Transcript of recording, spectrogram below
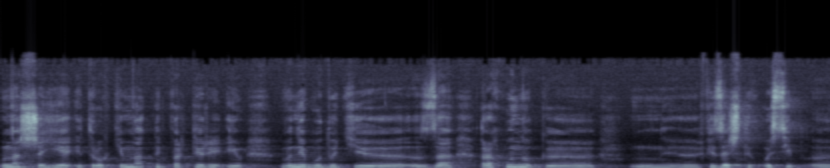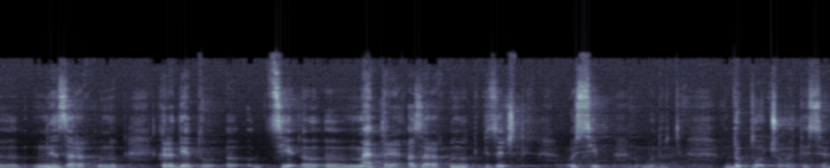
У нас ще є і трьохкімнатні квартири, і вони будуть е, за рахунок е, е, фізичних осіб, не за рахунок кредиту ці метри, а за рахунок фізичних осіб будуть доплачуватися.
